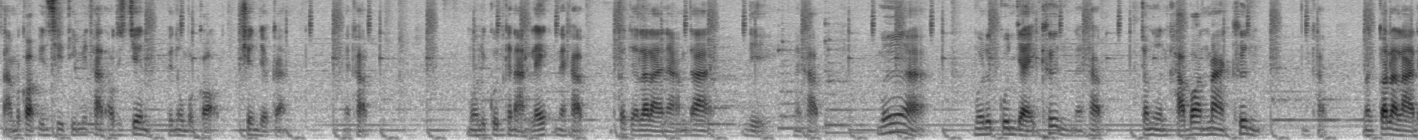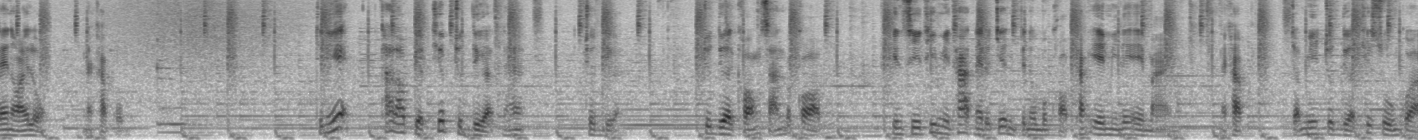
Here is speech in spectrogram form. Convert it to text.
สารประกอบอินทรีย์ที่มีธาตุออกซิเจน เป็นองค์ประกอบเช่นเดียวกันนะครับโมเลกุลขนาดเล็กนะครับก็จะละลายน้ำได้ดีนะครับ เมื่อโมเลกุลใหญ่ขึ้นนะครับจำนวนคาร์บอนมากขึ้นนะครับมันก็ละลายได้น้อยลงนะครับผม ทีนี้ถ้าเราเปรียบเทียบจุดเดือดนะฮะจุดเดือด จุดเดือดของสารประกอบอินทรีย์ที่มีธาตุไนโตรเจนเป็นองค์ประกอบทั้งเอมีและเอไมน์นะครับจะมีจุดเดือดที่สูงกว่า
